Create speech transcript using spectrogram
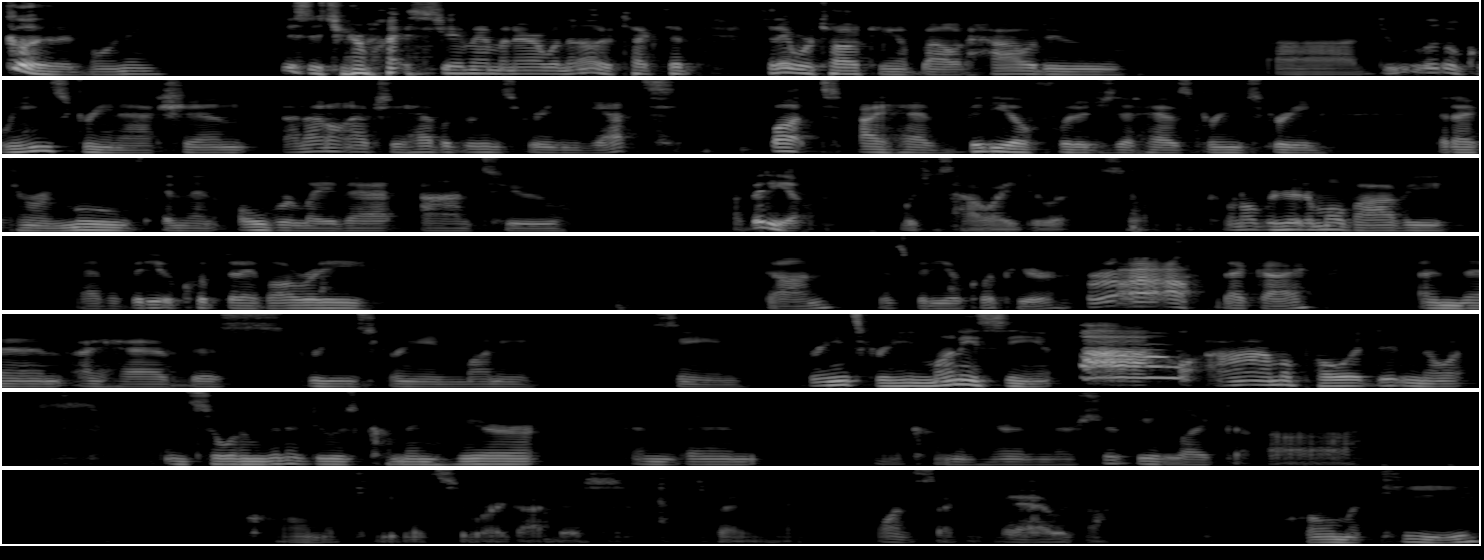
Good morning. This is Jeremiah J. Manera with another tech tip. Today we're talking about how to uh, do a little green screen action. And I don't actually have a green screen yet, but I have video footage that has green screen that I can remove and then overlay that onto a video, which is how I do it. So I'm coming over here to Movavi. I have a video clip that I've already done. This video clip here. That guy. And then I have this green screen money scene. Green screen money scene. Oh, I'm a poet, didn't know it. And so what I'm going to do is come in here and then I'm to come in here and there should be like a chroma key. Let's see where I got this. It's right in here. One second. There we go. Chroma key.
